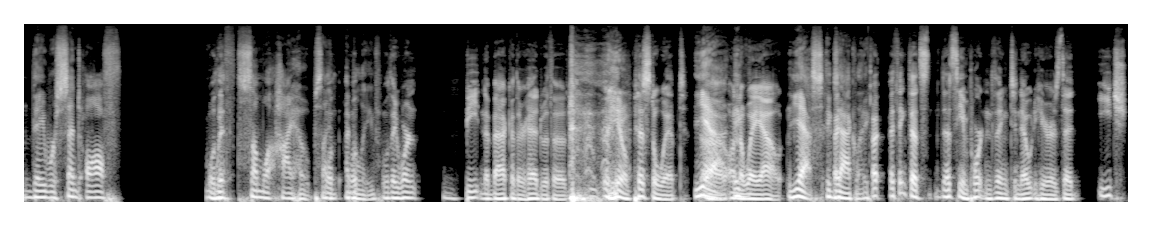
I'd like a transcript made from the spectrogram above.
they were sent off Well, they- with somewhat high hopes. I, Well- I well- believe. Well, they weren't beating the back of their head with a you know pistol whipped. Yeah, uh, on the way out. Yes, exactly. I, I think that's that's the important thing to note here is that each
